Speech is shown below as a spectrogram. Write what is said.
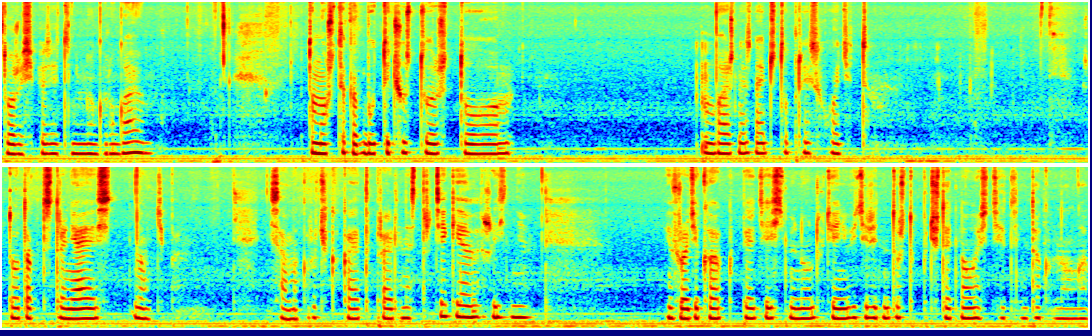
тоже себя за это немного ругаю. Потому что как будто чувствую, что важно знать, что происходит. Что так отстраняясь, ну, типа, не самая, короче, какая-то правильная стратегия в жизни. И вроде как 5-10 минут в день выделить на то, чтобы почитать новости, это не так много.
